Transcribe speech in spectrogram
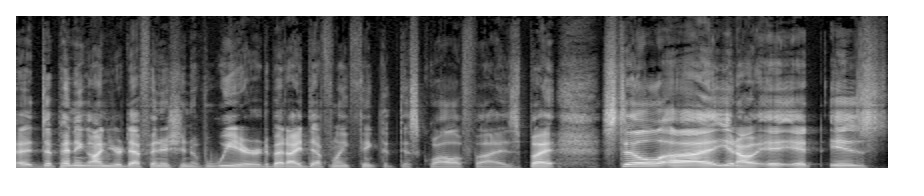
uh, depending on your definition of weird but i definitely think that this qualifies but still uh, you know it, it is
